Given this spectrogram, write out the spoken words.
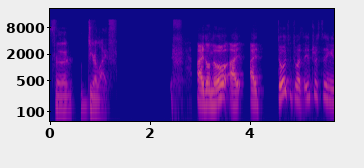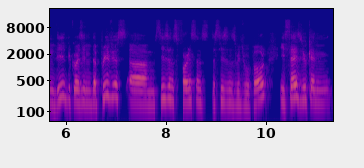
for dear life? I don't know. I I thought it was interesting indeed because in the previous um, seasons, for instance, the seasons with RuPaul, he says you can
